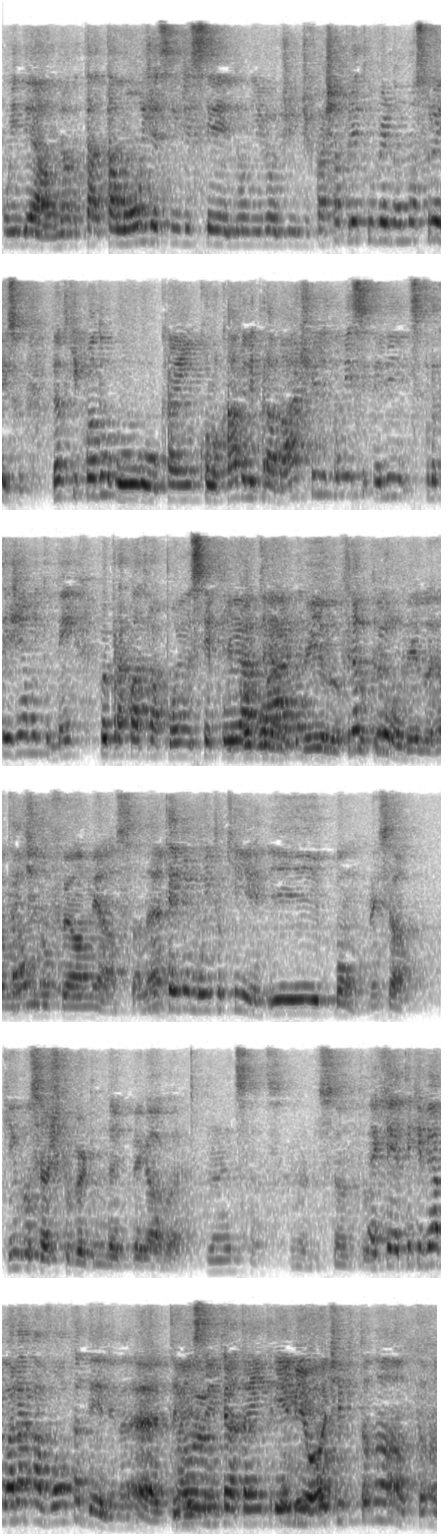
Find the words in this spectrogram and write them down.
o ideal. Não, tá, tá longe assim de ser do nível de, de faixa preta e o Verdão mostrou isso. Tanto que quando o, o Caim colocava ele para baixo, ele também se, ele se protegia muito bem, foi para quatro apoios, você foi a guarda. Tranquilo, tranquilo. tranquilo. Realmente então, não foi uma ameaça, né? Não teve muito que. E, bom, pensar quem você acha que o Verdun deve pegar agora? Júnior dos Santos. Dos Santos. É que tem que ver agora a volta dele, né? É, tem Mas o, entre, tá entre o ele... Miotti que tá na, tá na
